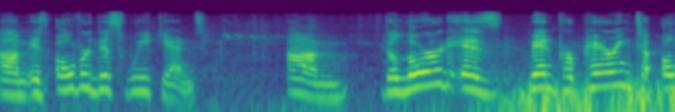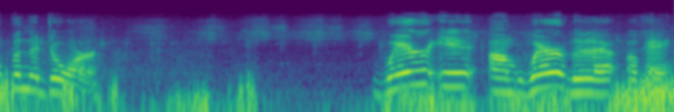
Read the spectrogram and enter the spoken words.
um, is over this weekend. Um, the Lord has been preparing to open the door. Where is um where okay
